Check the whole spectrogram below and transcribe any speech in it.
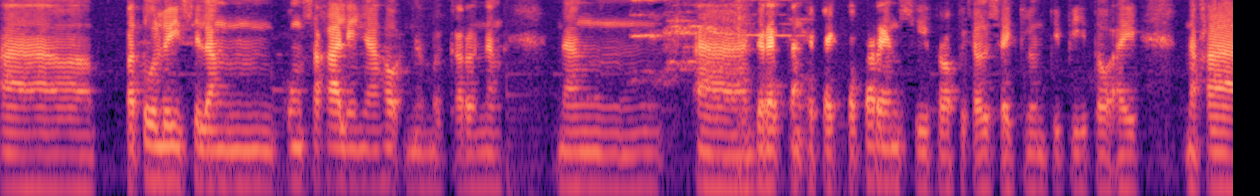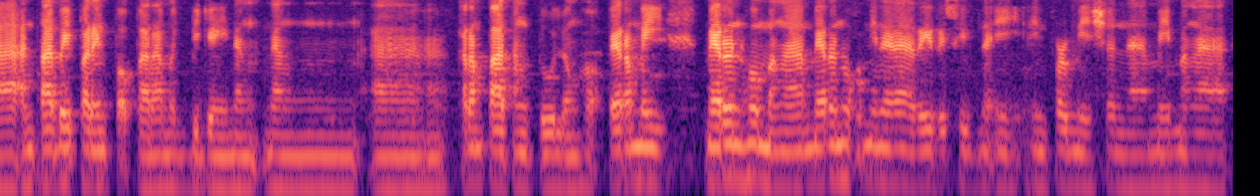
uh, patuloy silang kung sakali nga ho na magkaroon ng ng uh, direktang epekto pa rin si Tropical Cyclone Pipito ay nakaantabay pa rin po para magbigay ng ng uh, karampatang tulong ho. Pero may meron ho mga meron ho kami na receive na information na may mga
